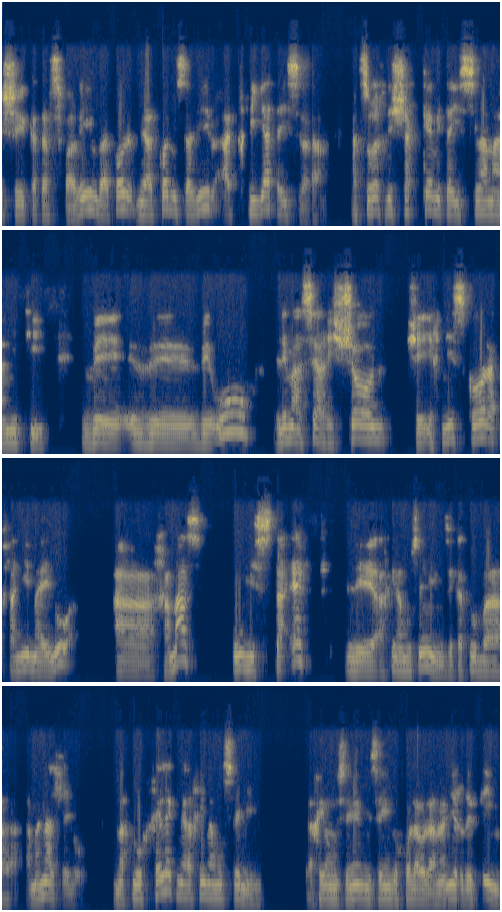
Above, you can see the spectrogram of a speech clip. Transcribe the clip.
שכתב ספרים והכל והכל מסביב על תחיית האסלאם הצורך לשקם את האסלאם האמיתי והוא למעשה הראשון שהכניס כל התכנים האלו החמאס הוא מסתעף לאחים המוסלמים זה כתוב באמנה שלו אנחנו חלק מהאחים המוסלמים האחים המוסלמים נמצאים בכל העולם הם נרדפים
